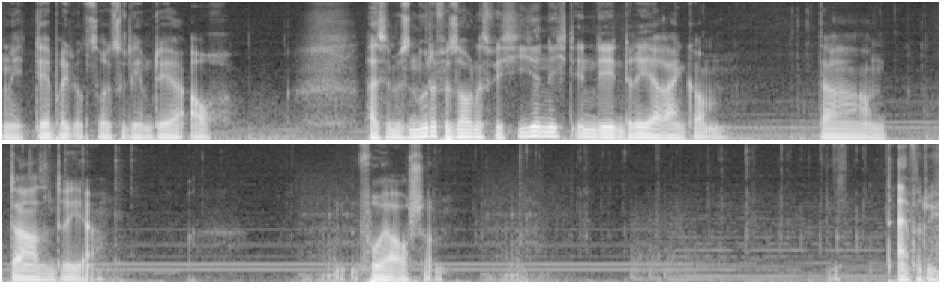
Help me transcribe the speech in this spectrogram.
Ne, der bringt uns zurück zu dem, der auch. Heißt, wir müssen nur dafür sorgen, dass wir hier nicht in den Dreher reinkommen. Da und da sind Dreher. Vorher auch schon. Einfach durch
